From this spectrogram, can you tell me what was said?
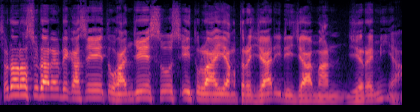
Saudara-saudara yang dikasihi Tuhan Yesus, itulah yang terjadi di zaman Yeremia.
